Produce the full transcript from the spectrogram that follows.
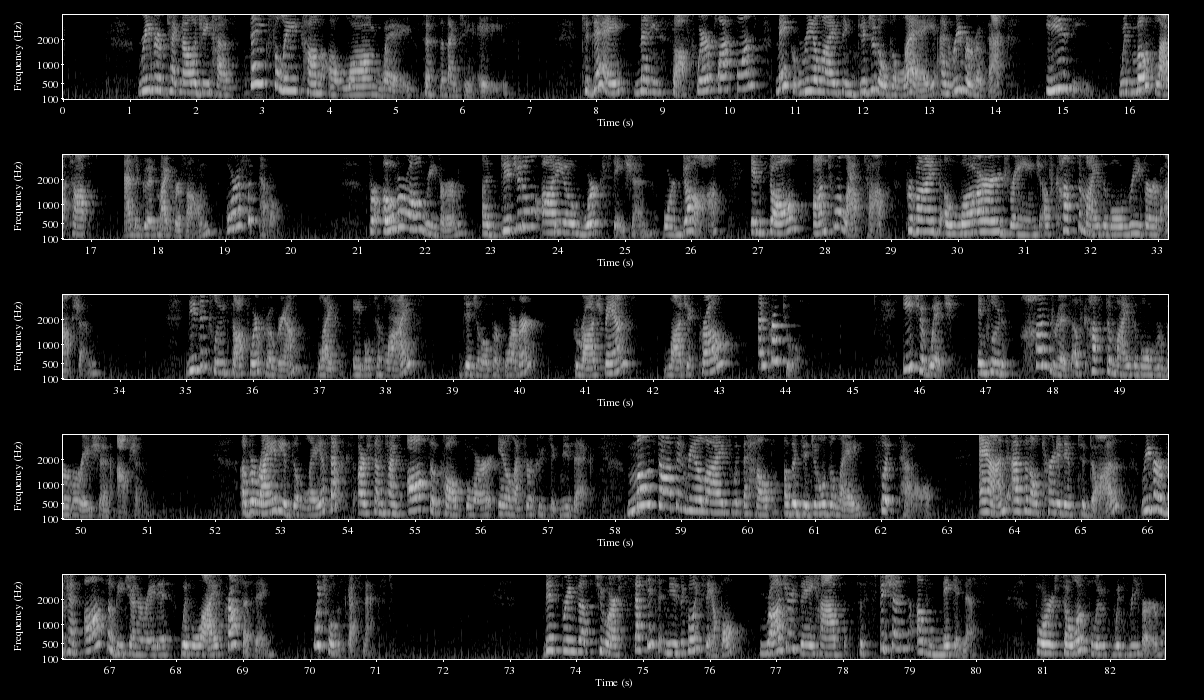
Reverb technology has thankfully come a long way since the 1980s. Today, many software platforms make realizing digital delay and reverb effects easy with most laptops and a good microphone or a foot pedal. For overall reverb, a digital audio workstation, or DAW, installed onto a laptop provides a large range of customizable reverb options. These include software programs like Ableton Live, Digital Performer, GarageBand, Logic Pro, and Pro Tools, each of which include hundreds of customizable reverberation options. A variety of delay effects are sometimes also called for in electroacoustic music, most often realized with the help of a digital delay foot pedal. And as an alternative to DAWs, reverb can also be generated with live processing, which we'll discuss next. This brings us to our second musical example, Roger Zahab's Suspicion of Nakedness for solo flute with reverb.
